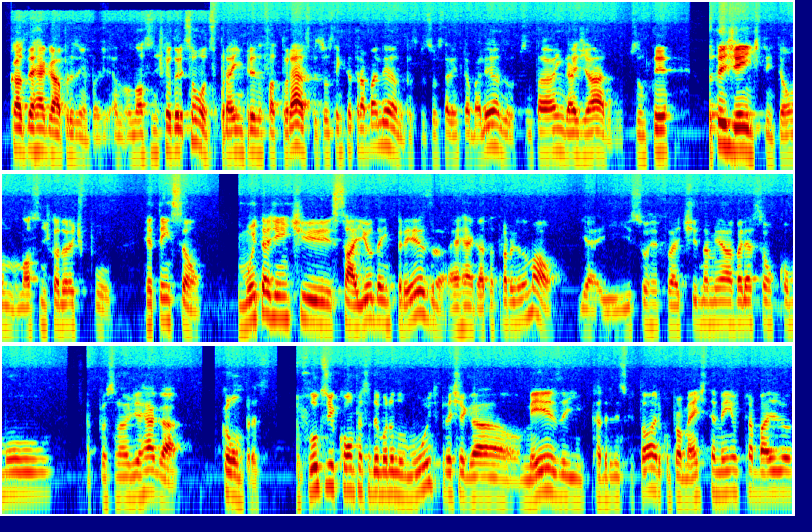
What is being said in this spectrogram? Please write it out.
No caso do RH, por exemplo, os nossos indicadores são outros. Para a empresa faturar, as pessoas têm que estar trabalhando. Para as pessoas estarem trabalhando, elas precisam estar engajadas, precisam ter, precisam ter gente. Então, o nosso indicador é tipo retenção. Muita gente saiu da empresa, a RH está trabalhando mal. E aí isso reflete na minha avaliação como profissional de RH. Compras. O fluxo de compras está demorando muito para chegar mesa e cadeira no escritório, compromete também o trabalho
